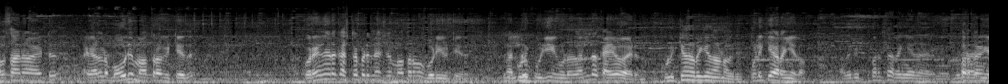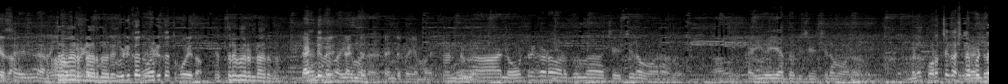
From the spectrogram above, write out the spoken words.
അവസാനമായിട്ട് അയാളുടെ ബോഡി മാത്രമാണ് കിട്ടിയത്. കുറേ നേരം കഷ്ടപ്പെട്ടതിന് ശേഷം മാത്രമാണ് ബോഡി കിട്ടിയത്. നല്ലൊരു കുഴിയും കൂടെ നല്ല കയവായിരുന്നു കുളിക്കാൻ ഇറങ്ങിയതാണോ അവർ കുളിക്കാൻ ഇറങ്ങിയതാണ് ഇറങ്ങിയതായിരുന്നു. ഇപ്പുറത്ത് ഈ ഇറങ്ങിയതാ. സൈഡിൽ എത്ര പേരുണ്ടായിരുന്നു അവർ? ഒഴുക്കത്ത് ഒഴുക്കത്ത് പോയതാ. എത്ര പേരുണ്ടായിരുന്നു? രണ്ട് പേര് രണ്ട് പയ്യന്മാർ ആ ലോട്ടറി കട നടത്തുന്ന ചേച്ചിയുടെ മോനാണ്. കൈ വയ്യാത്ത ഒരു ചേച്ചിയുടെ മോനാണ്. നമ്മൾ കുറച്ച് കഷ്ടപ്പെട്ട്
